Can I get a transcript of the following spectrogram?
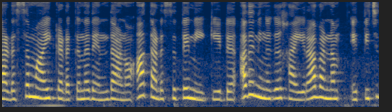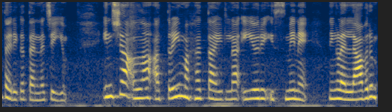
തടസ്സമായി കിടക്കുന്നത് എന്താണോ ആ തടസ്സത്തെ നീക്കിയിട്ട് അത് നിങ്ങൾക്ക് ഹൈറാവണ്ണം എത്തിച്ചു തരിക തന്നെ ചെയ്യും. ഇൻഷാ അള്ളാ അത്രയും മഹത്തായിട്ടുള്ള ഈ ഒരു ഇസ്മിനെ നിങ്ങളെല്ലാവരും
